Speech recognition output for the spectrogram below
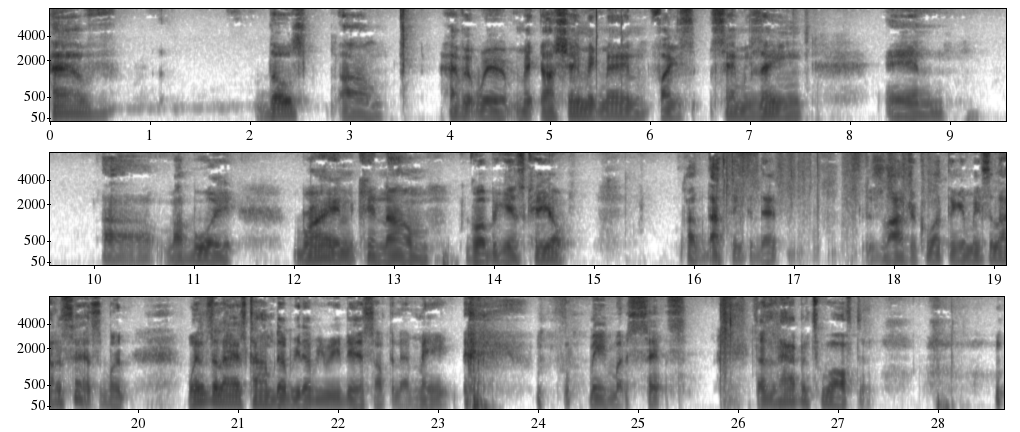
have those um, have it where uh, Shane McMahon fights Sami Zayn and uh, my boy Bryan can um, go up against KO. I, I think that that is logical. I think it makes a lot of sense. But when's the last time WWE did something that made made much sense? Doesn't happen too often.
